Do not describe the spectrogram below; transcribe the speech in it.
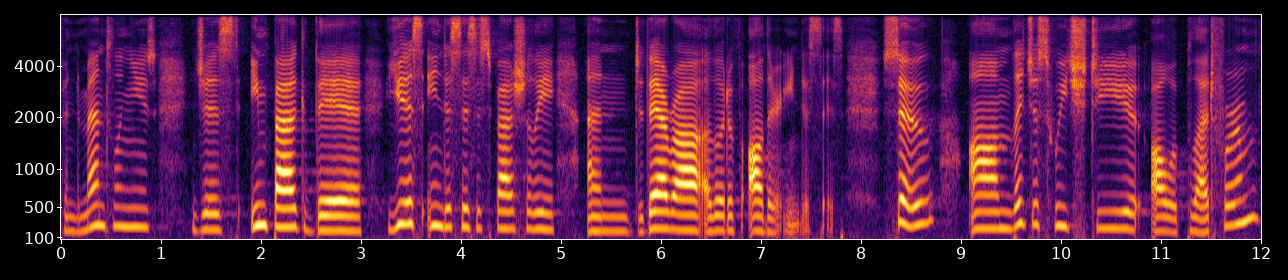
fundamental news just impact the US indices especially and there are a lot of other indices. So um, let's just switch to our platform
